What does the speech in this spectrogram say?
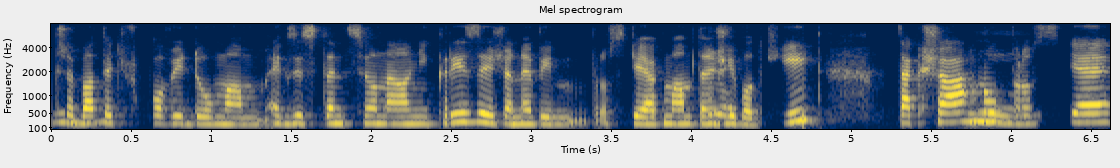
třeba mhm. teď v covidu mám existenciální krizi, že nevím prostě, jak mám ten život žít, tak šáhnu mm. prostě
